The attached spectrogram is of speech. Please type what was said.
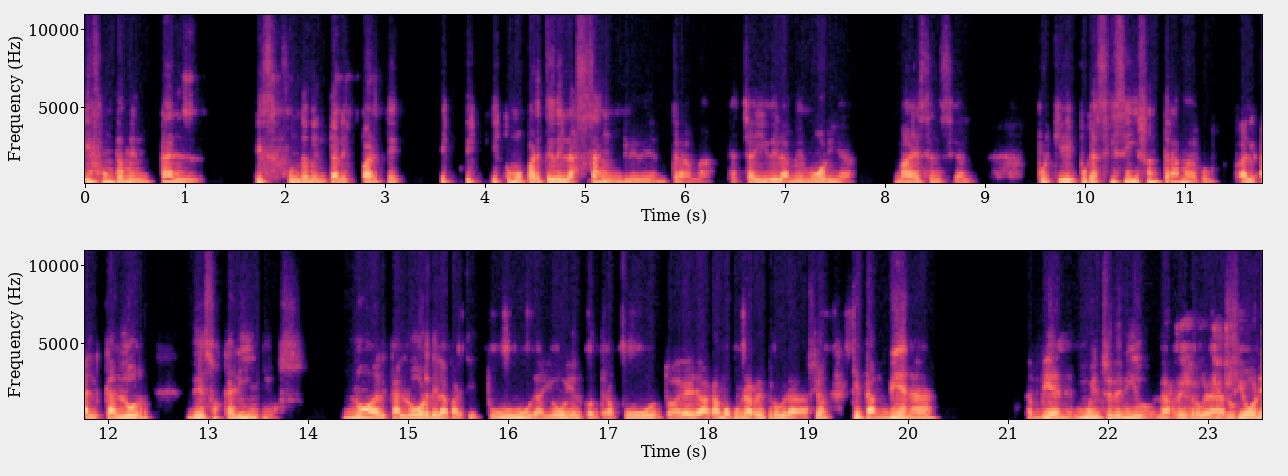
es fundamental, es fundamental, es parte, es, es, como parte de la sangre de Entrama, ¿cachai? Y de la memoria más esencial, porque, porque así se hizo en trama, al, calor de esos cariños, no al calor de la partitura y hoy el contrapunto, a ver, hagamos una retrogradación, que también, ¿ah? También es muy entretenido, la retrogradación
